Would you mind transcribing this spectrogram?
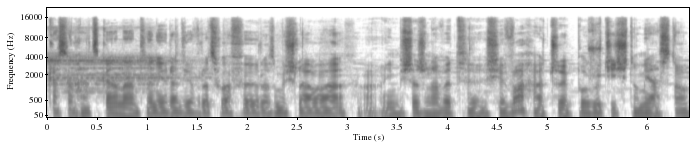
Monika Sochacka na antenie Radia Wrocław rozmyślała i myślę, że nawet się waha, czy porzucić to miasto.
